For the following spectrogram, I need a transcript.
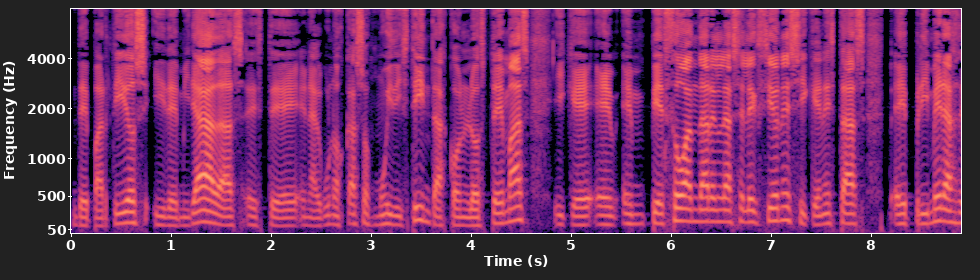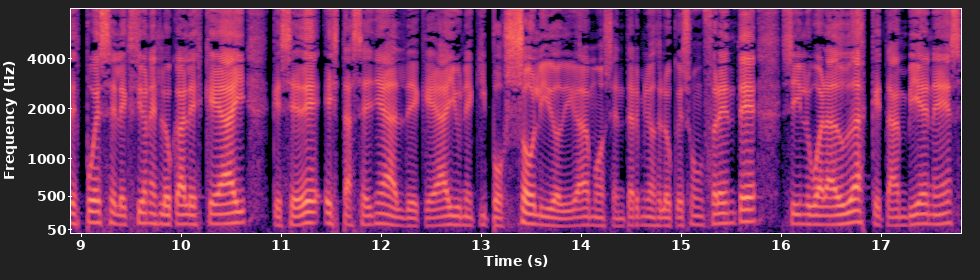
de partidos y de miradas, este, en algunos casos muy distintas con los temas y que eh, empezó a andar en las elecciones y que en estas eh, primeras después elecciones locales que hay, que se dé esta señal de que hay un equipo sólido, digamos, en términos de lo que es un frente, sin lugar a dudas que también es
